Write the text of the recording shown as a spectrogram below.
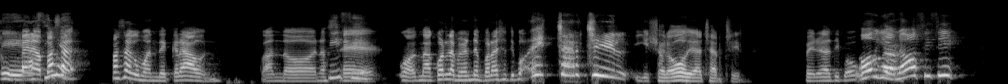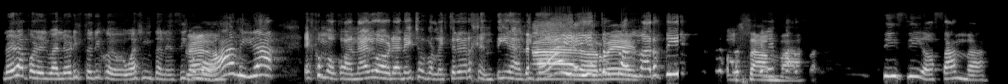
Eh, Bueno, me- pasa, pasa como en The Crown, cuando, no Sí, sé, cuando me acuerdo la primera temporada, yo tipo, ¡es Churchill! Y yo lo odio a Churchill. Pero era tipo, Obvio, no, sí, sí. No era por el valor histórico de Washington en sí, Claro. como, ah, mirá, es como con algo habrán hecho por la historia argentina, tipo, ay, ahí está re. San Martín. o Samba. Sí, sí, o Samba.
